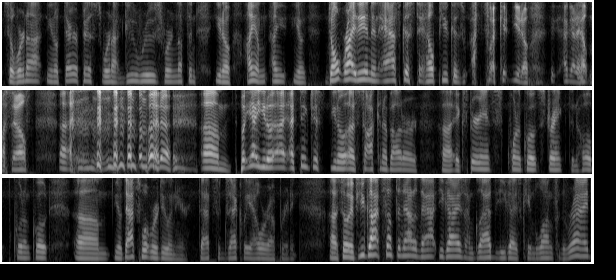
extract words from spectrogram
So we're not you know therapists, we're not gurus, we're nothing. You know, I am. I you know, don't write in and ask us to help you because I fucking you know I got to help myself. Uh, Mm-hmm. but uh, um, but yeah, you know, I, I think just you know us talking about our uh, experience, quote unquote, strength and hope, quote unquote. Um, you know, that's what we're doing here. That's exactly how we're operating. Uh, so if you got something out of that, you guys, I'm glad that you guys came along for the ride.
